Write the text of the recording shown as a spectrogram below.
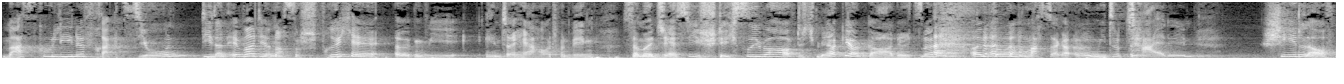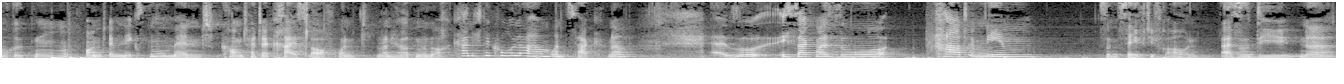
maskuline Fraktion, die dann immer dir noch so Sprüche irgendwie hinterherhaut von wegen, sag mal, Jessie, stichst du überhaupt? Ich merke ja gar nichts, ne? Und so, und du machst da gerade irgendwie total den Schädel auf dem Rücken und im nächsten Moment kommt halt der Kreislauf und man hört nur noch, kann ich eine Cola haben und zack, ne? Also ich sag mal so, hart im Nehmen sind Safety-Frauen. Also die, ne,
